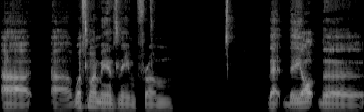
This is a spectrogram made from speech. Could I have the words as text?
uh uh what's my man's name from that they all the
